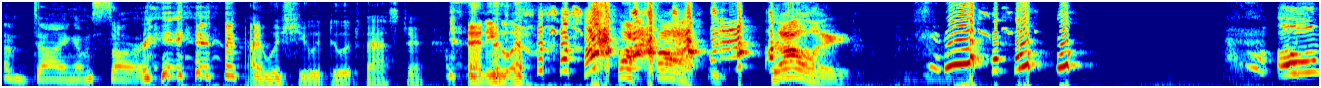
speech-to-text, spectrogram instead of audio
I'm dying. I'm sorry. I wish you would do it faster. Anyway, Golly! um,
